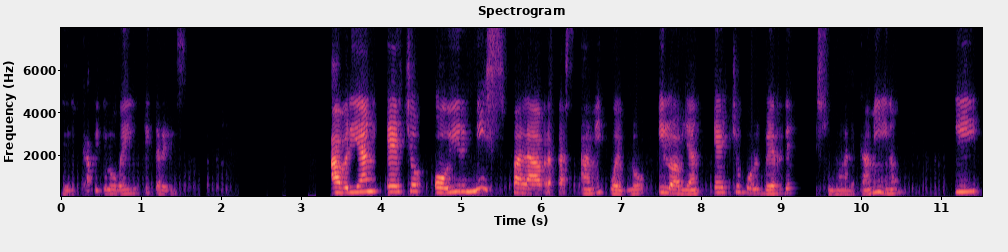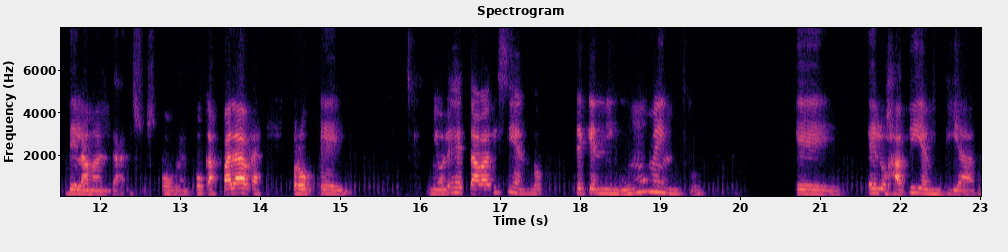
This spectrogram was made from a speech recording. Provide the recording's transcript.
del capítulo 23, habrían hecho oír mis palabras a mi pueblo y lo habían hecho volver de su mal camino y de la maldad de sus obras. En pocas palabras, eh, yo les estaba diciendo de que en ningún momento eh, Él los había enviado.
